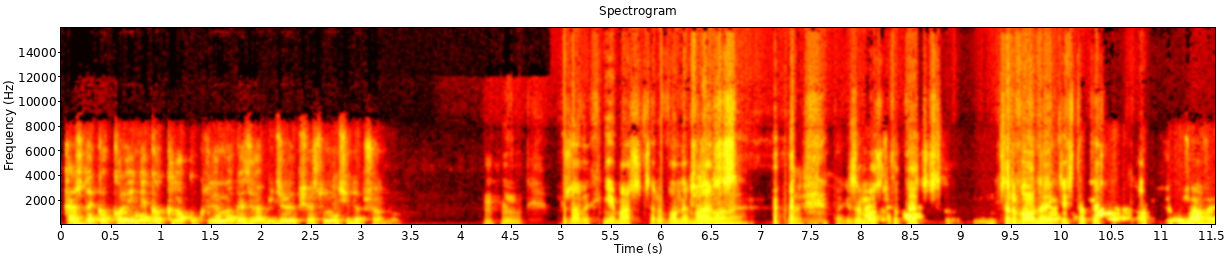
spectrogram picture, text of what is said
każdego kolejnego kroku, który mogę zrobić, żeby przesunąć się do przodu. Mhm. Różowych nie masz, czerwone, masz. Czerwone. Właśnie. Także może to też czerwone, gdzieś to też od, Różowe.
